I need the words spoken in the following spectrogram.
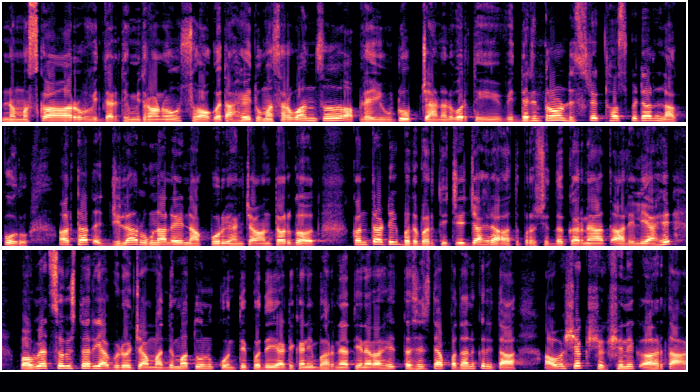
नमस्कार विद्यार्थी मित्रांनो स्वागत आहे तुम्हा सर्वांचं आपल्या यूट्यूब चॅनलवरती विद्यार्थी मित्रांनो डिस्ट्रिक्ट हॉस्पिटल नागपूर अर्थात जिल्हा रुग्णालय नागपूर यांच्या अंतर्गत कंत्राटी पदभरतीची जाहिरात प्रसिद्ध करण्यात आलेली आहे. पाहुयात सविस्तर या व्हिडिओच्या माध्यमातून कोणते पदे या ठिकाणी भरण्यात येणार आहेत तसेच त्या पदांकरिता आवश्यक शैक्षणिक अर्हता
